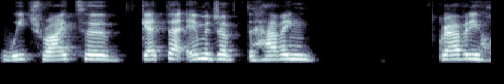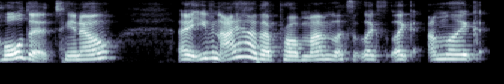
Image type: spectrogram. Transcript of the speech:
we try to get that image of having gravity hold it you know uh, even i have that problem i'm like, like like i'm like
